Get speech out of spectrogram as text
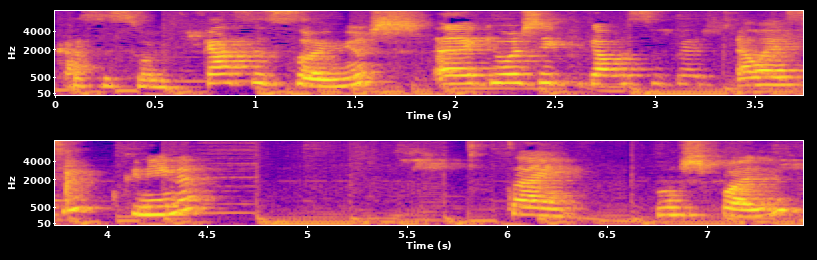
caça-sonhos. caça-sonhos eh, que eu achei que ficava super. Ela é assim, pequenina, tem um espelho.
